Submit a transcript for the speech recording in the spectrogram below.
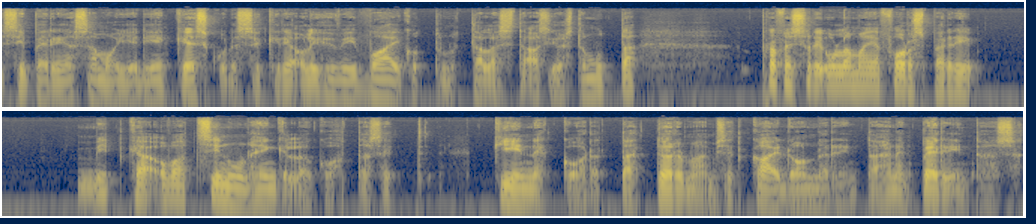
Siperian samojedien keskuudessa kirja oli hyvin vaikuttunut tällaisista asioista, mutta professori Ullama ja Forsberg, mitkä ovat sinun henkilökohtaiset kiinnekohdat tai törmäämiset Kai Donnerin tai hänen perintönsä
